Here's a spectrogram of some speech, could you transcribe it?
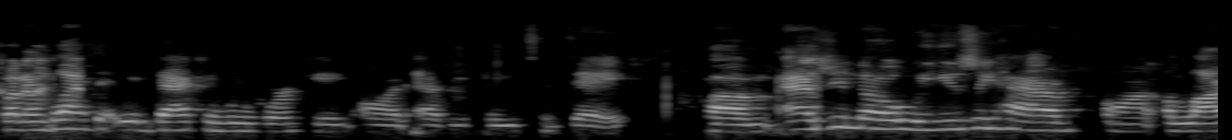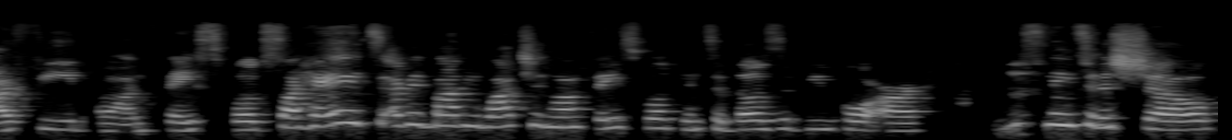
But I'm glad that we're back and we're working on everything today. Um, as you know, we usually have a live feed on Facebook. So hey to everybody watching on Facebook and to those of you who are listening to the show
